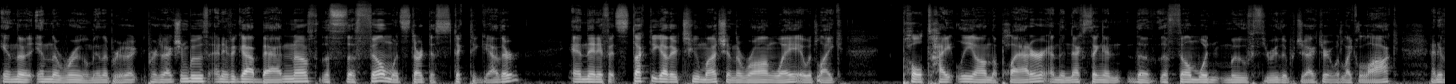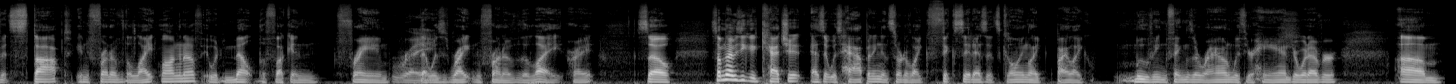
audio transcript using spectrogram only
in the in the room in the project, projection booth and if it got bad enough the, the film would start to stick together and then if it stuck together too much in the wrong way it would like pull tightly on the platter and the next thing in the the film wouldn't move through the projector. It would like lock. And if it stopped in front of the light long enough it would melt the fucking frame Right. that was right in front of the light right? So sometimes you could catch it as it was happening and sort of like fix it as it's going like by like moving things around with your hand or whatever. Um,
